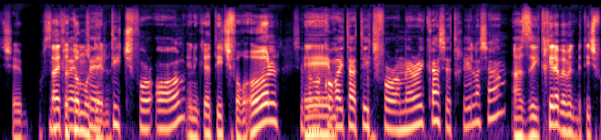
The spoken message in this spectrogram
שעושה את אותו נקראת, אה, מודל. Teach for All, היא נקראת Teach for All, שבמקור אה, הייתה Teach for America שהתחילה שם. אז היא התחילה באמת ב-Teach for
